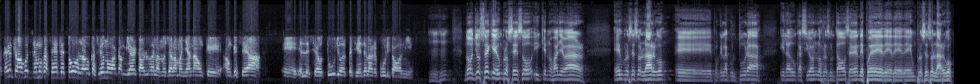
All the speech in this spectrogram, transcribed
Acá hay un trabajo que tenemos que hacer entre todos. La educación no va a cambiar, Carlos, de la noche a la mañana, aunque aunque sea eh, el deseo tuyo, del presidente de la República o el mío. Ujú. No, yo sé que es un proceso y que nos va a llevar, es un proceso largo, eh, porque la cultura y la educación, los resultados se ven después de, un proceso largo.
